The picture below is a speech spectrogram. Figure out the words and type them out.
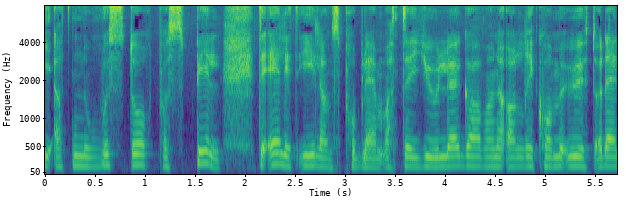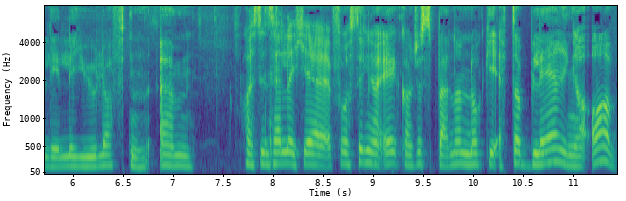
i at noe står på spill. Det er litt ilandsproblem at julegavene aldri kommer ut, og det er lille julaften. Um, og jeg syns heller ikke forestillinga er kanskje spennende nok i etableringa av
